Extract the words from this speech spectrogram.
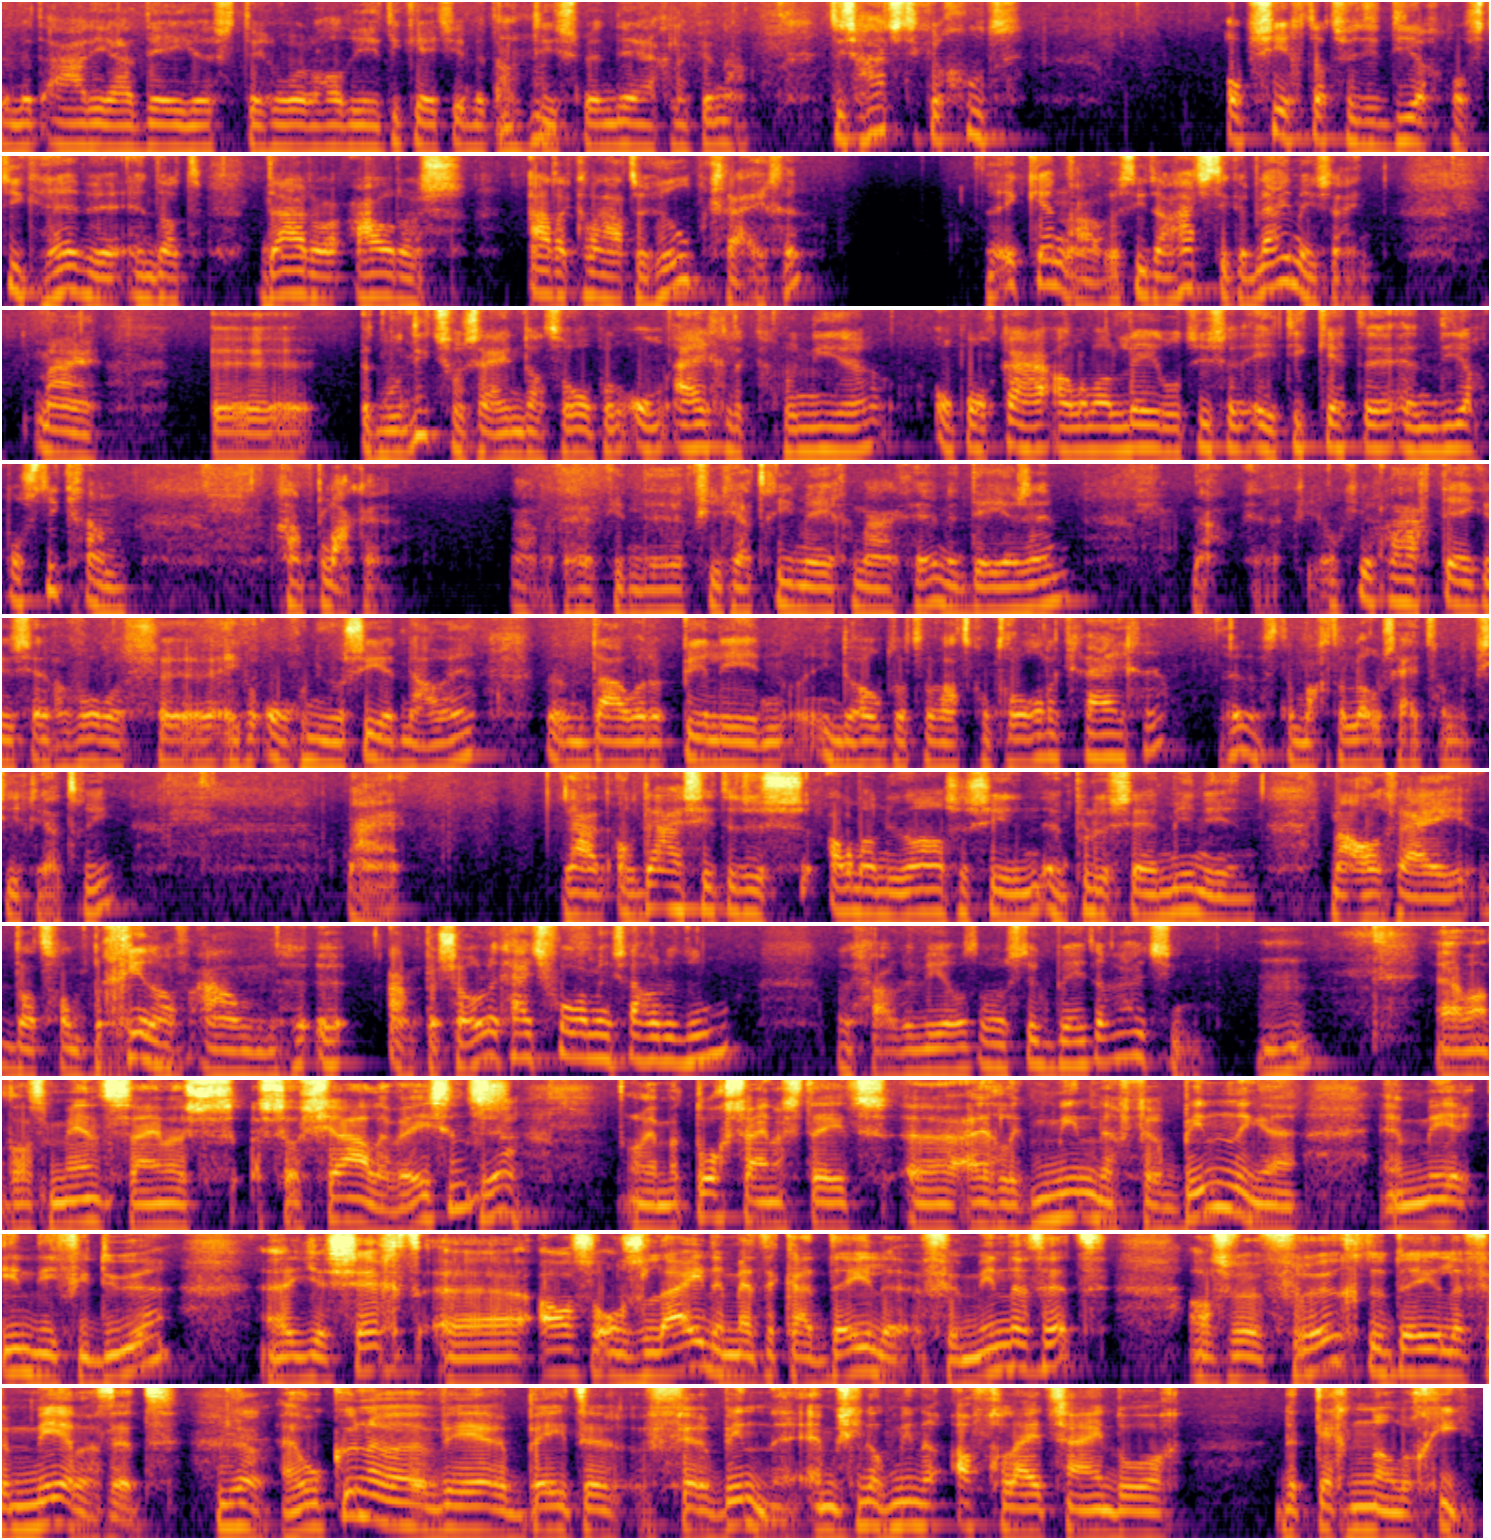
met ADHD'ers, tegenwoordig al die etiketjes met autisme en dergelijke. Nou, het is hartstikke goed op zich dat we die diagnostiek hebben en dat daardoor ouders adequate hulp krijgen. Nou, Ik ken ouders die daar hartstikke blij mee zijn. Maar eh, het moet niet zo zijn dat we op een oneigenlijke manier op elkaar allemaal labeltjes en etiketten en diagnostiek gaan, gaan plakken. Nou, dat heb ik in de psychiatrie meegemaakt hè, met DSM. Nou, en dan kun je ook je vraagtekens en vervolgens eh, even ongenuanceerd nou. Hè, dan douwen er pillen in in de hoop dat we wat controle krijgen. Hè, dat is de machteloosheid van de psychiatrie. Maar ja, ook daar zitten dus allemaal nuances in en plussen en minnen in. Maar als wij dat van het begin af aan eh, aan persoonlijkheidsvorming zouden doen, dan zou de wereld er een stuk beter uitzien. Mhm. Ja, want als mens zijn we sociale wezens. Ja. Eh, Maar toch zijn er steeds eh, eigenlijk minder verbindingen en meer individuen. Eh, je zegt, eh, als we ons lijden met elkaar delen, vermindert het. Als we vreugde delen, vermeerdert het. Ja. Hoe kunnen we weer beter verbinden? En misschien ook minder afgeleid zijn door de technologie.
